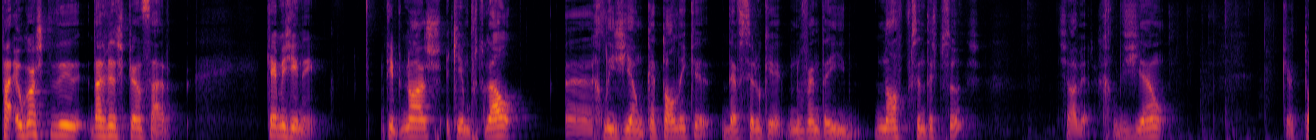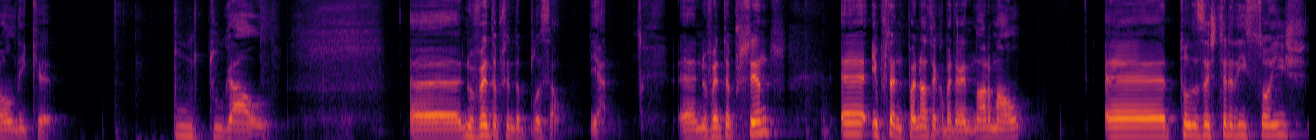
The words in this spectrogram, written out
pá, eu gosto de, de às vezes pensar que imaginem, tipo, nós aqui em Portugal, a religião católica deve ser o quê? 99% das pessoas? Deixa eu ver. Religião católica Portugal. Uh, 90% da população. Yeah. Uh, 90%. Uh, e, portanto, para nós é completamente normal uh, todas as tradições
